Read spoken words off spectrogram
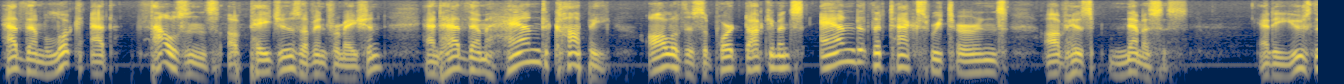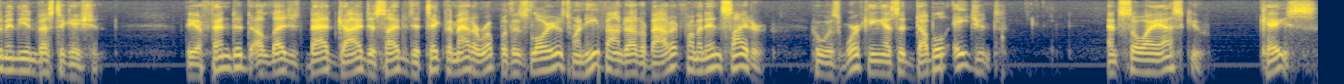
had them look at thousands of pages of information, and had them hand copy all of the support documents and the tax returns of his nemesis. And he used them in the investigation. The offended, alleged bad guy decided to take the matter up with his lawyers when he found out about it from an insider who was working as a double agent. And so I ask you, case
